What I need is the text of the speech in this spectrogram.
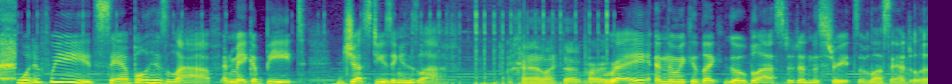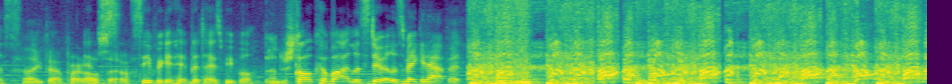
what if we sample his laugh and make a beat just using his laugh? Okay, I like that part. Right? And then we could like go blast it in the streets of Los Angeles. I like that part also. See if we can hypnotize people. Understand. Oh, come on, let's do it. Let's make it happen.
